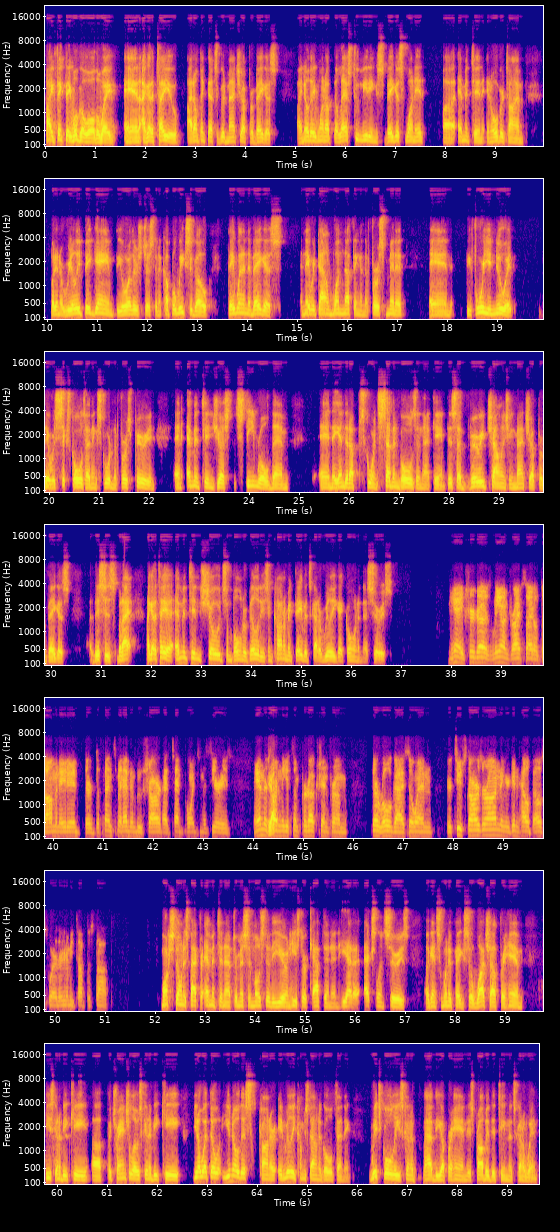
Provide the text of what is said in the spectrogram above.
I think they will go all the way. And I got to tell you, I don't think that's a good matchup for Vegas. I know they won up the last two meetings. Vegas won it, uh, Edmonton in overtime, but in a really big game, the Oilers just in a couple weeks ago, they went into Vegas and they were down one nothing in the first minute, and before you knew it, there were six goals I think scored in the first period, and Edmonton just steamrolled them and they ended up scoring seven goals in that game. This is a very challenging matchup for Vegas. Uh, this is, but I, I got to tell you, Edmonton showed some vulnerabilities, and Connor McDavid's got to really get going in this series. Yeah, he sure does. Leon Draisaitl dominated. Their defenseman Evan Bouchard had ten points in the series, and they're yep. starting to get some production from their role guys. So when your two stars are on and you're getting help elsewhere, they're going to be tough to stop. Mark Stone is back for Edmonton after missing most of the year, and he's their captain, and he had an excellent series against Winnipeg. So watch out for him. He's going to be key. Uh, Pietrangelo is going to be key. You know what, though? You know this, Connor. It really comes down to goaltending. Which goalie is going to have the upper hand is probably the team that's going to win.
